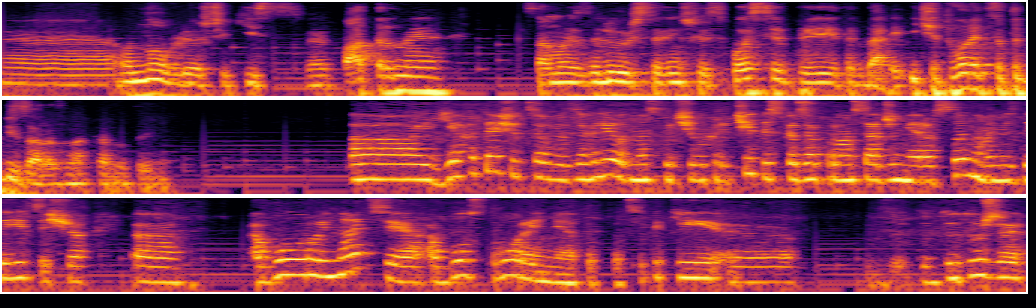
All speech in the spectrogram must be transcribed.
е, оновлюєш якісь паттерни, самоізолюєшся в інший спосіб і так далі. І чи твориться тобі зараз на карантині? Я гадаю, що це взагалі одна з ключових речей. Ти сказав про насадження рослин. Мені здається, що е, або руйнація, або створення. Тобто це такі е, дуже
